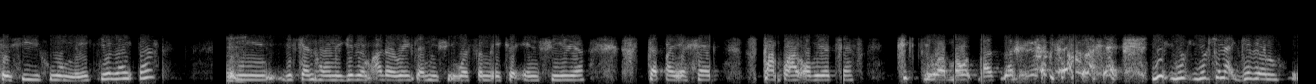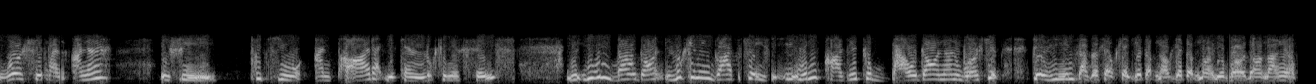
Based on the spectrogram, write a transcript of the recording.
to he who make you like that? I hmm. mean, you can only give him adoration if he was to make you inferior, step on your head, stamp all over your chest, kick you about, but you, you you cannot give him worship and honor if he puts you on par that you can look in his face. You, you wouldn't bow down. Looking in God's face, it wouldn't cause you to bow down and worship till He Himself say, "Okay, get up now, get up now." You bow down long enough.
